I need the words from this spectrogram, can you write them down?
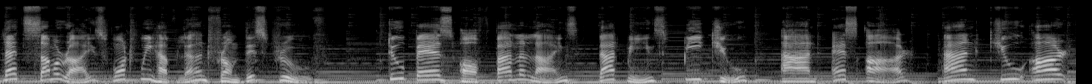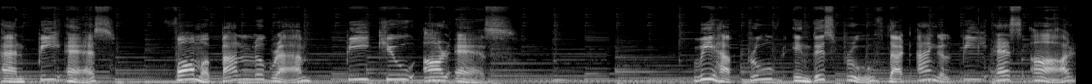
Let's summarize what we have learned from this proof two pairs of parallel lines that means PQ and SR and QR and PS form a parallelogram PQRS. We have proved in this proof that angle PSR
